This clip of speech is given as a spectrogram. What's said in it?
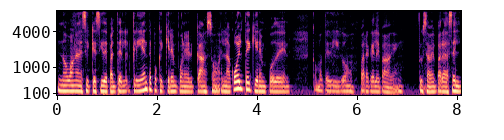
no van a decir que sí de parte del cliente porque quieren poner el caso en la corte, quieren poder, como te digo, para que le paguen, tú sabes, para hacer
